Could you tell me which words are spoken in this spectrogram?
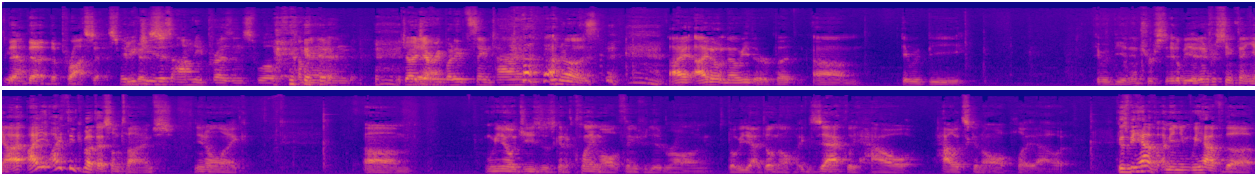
The Yeah. the, the process. Maybe because- Jesus' omnipresence will come in and judge Yeah. everybody at the same time. Who knows? I, I don't know either, but um, it would be it would be an interest. It'll be an interesting thing. Yeah, I, I, I think about that sometimes. You know, like um, we know Jesus is going to claim all the things we did wrong, but we, yeah, I don't know exactly how how it's going to all play out. Because we have, I mean, we have the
